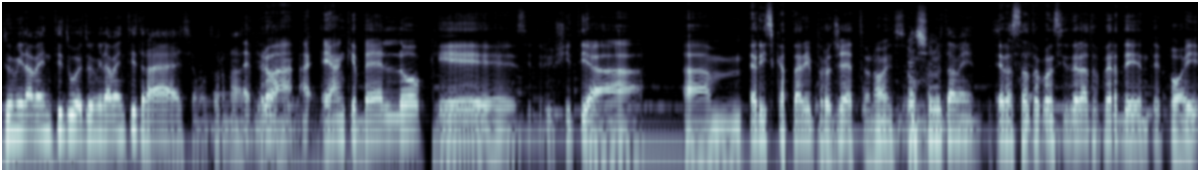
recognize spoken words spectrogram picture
2022-2023 siamo tornati. Eh, però è è anche bello che siete riusciti a, a, um, riscattare il progetto, no? Insomma, Assolutamente. sì, era sì. stato considerato perdente, poi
